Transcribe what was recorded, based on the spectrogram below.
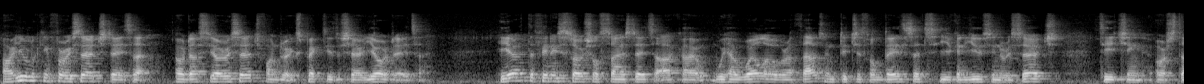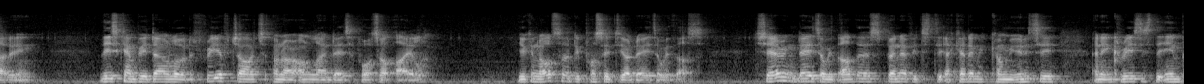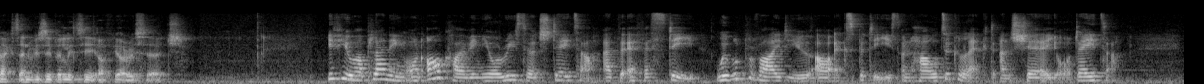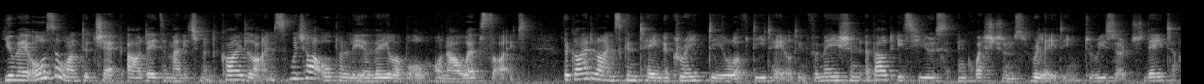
Are you looking for research data, or does your research funder expect you to share your data? Here at the Finnish Social Science Data Archive, we have well over a thousand digital datasets you can use in research, teaching or studying. These can be downloaded free of charge on our online data portal Aila. You can also deposit your data with us. Sharing data with others benefits the academic community and increases the impact and visibility of your research. If you are planning on archiving your research data at the FSD, we will provide you our expertise on how to collect and share your data. You may also want to check our data management guidelines, which are openly available on our website. The guidelines contain a great deal of detailed information about issues and questions relating to research data.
